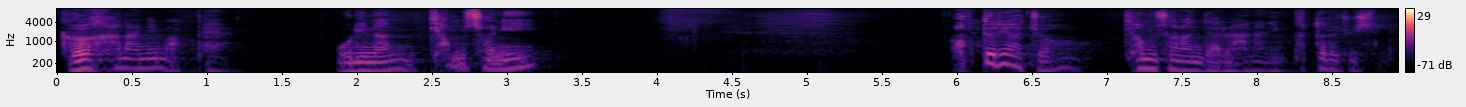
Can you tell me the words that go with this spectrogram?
그 하나님 앞에 우리는 겸손히 엎드려야죠. 겸손한 자를 하나님 붙들어 주십니다.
